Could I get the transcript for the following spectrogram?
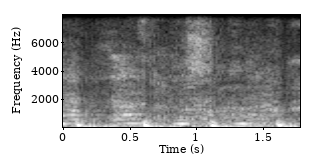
Sometimes I'm taking.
